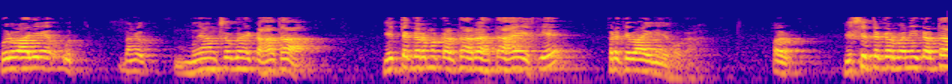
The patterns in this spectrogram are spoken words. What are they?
पूर्वादि ने मैंने मुयांशों ने कहा था नित्य कर्म करता रहता है इसलिए प्रतिभा नहीं होगा। और निश्चित कर्म नहीं करता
